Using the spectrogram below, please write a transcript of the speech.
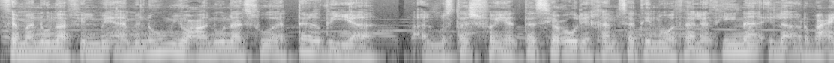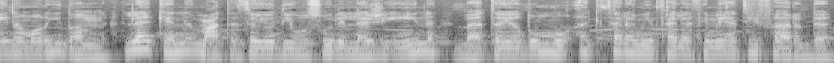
80% منهم يعانون سوء التغذية. المستشفى يتسع ل 35 إلى 40 مريضا. لكن مع تزايد وصول اللاجئين بات يضم أكثر من 300 فرد.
